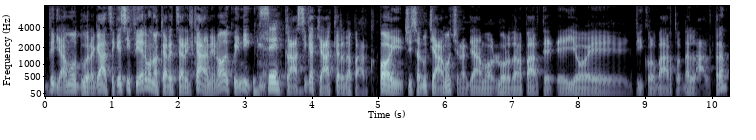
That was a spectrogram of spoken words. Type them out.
vediamo due ragazzi che si fermano a carezzare il cane, no? E quindi Sì. classica chiacchiera da parco. Poi ci salutiamo, ce ne andiamo loro da una parte e io e il piccolo Barto dall'altra.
